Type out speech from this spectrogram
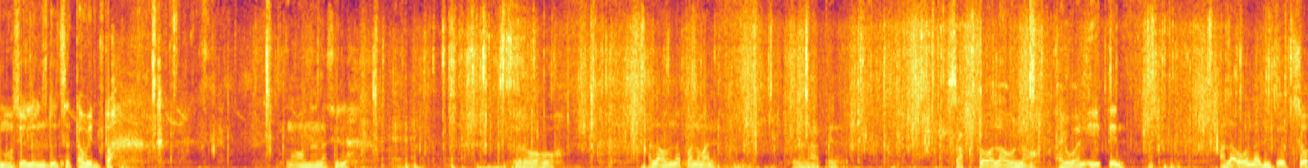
mga silon dun sa tawid pa nauna na sila. Pero alauna pa naman. Tingnan natin. Sakto alauna oh. ay 118 alauna 18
